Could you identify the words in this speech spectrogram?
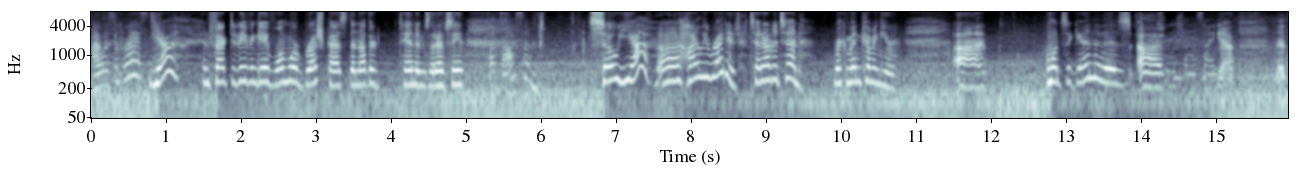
I was impressed. Yeah. In fact, it even gave one more brush pass than other tandems that I've seen. That's awesome. So, yeah, uh, highly rated. 10 out of 10. Recommend coming here. Uh, once again, it is, uh, Should we show the sign? yeah. It,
